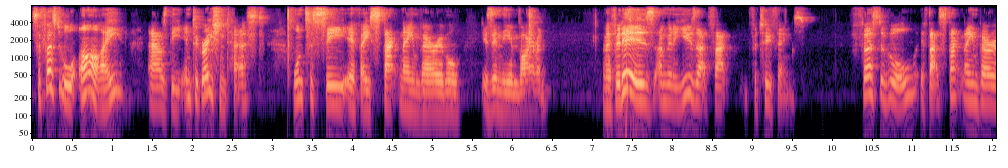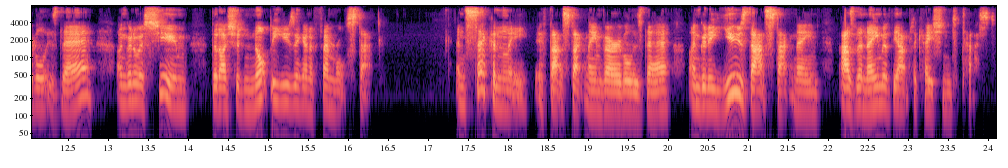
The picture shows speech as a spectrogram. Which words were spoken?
So first of all, I, as the integration test, want to see if a stack name variable is in the environment. And if it is, I'm going to use that fact for two things. First of all, if that stack name variable is there, I'm going to assume that I should not be using an ephemeral stack. And secondly, if that stack name variable is there, I'm going to use that stack name as the name of the application to test.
